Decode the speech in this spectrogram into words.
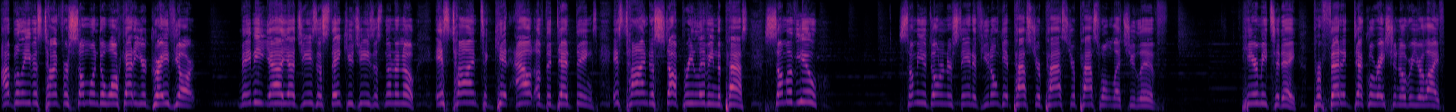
I believe it's time for someone to walk out of your graveyard Maybe, yeah, yeah, Jesus, thank you, Jesus. No, no, no. It's time to get out of the dead things. It's time to stop reliving the past. Some of you, some of you don't understand if you don't get past your past, your past won't let you live. Hear me today. Prophetic declaration over your life.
